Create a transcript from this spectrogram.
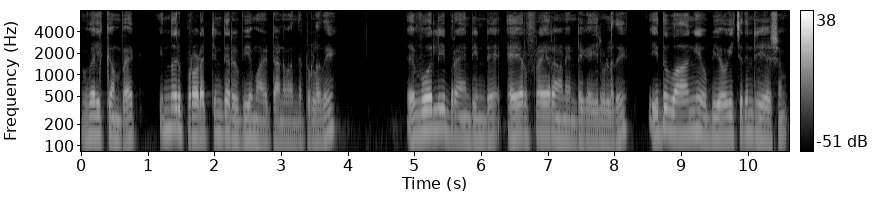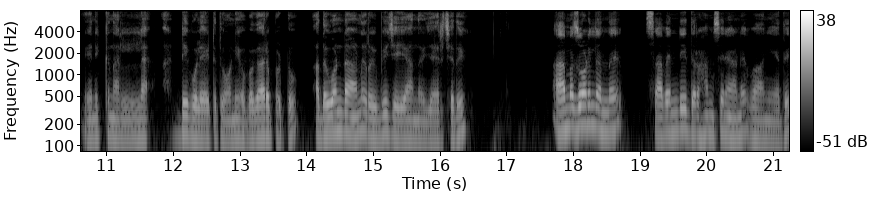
വെൽക്കം ബാക്ക് ഇന്നൊരു പ്രൊഡക്റ്റിന്റെ റിവ്യൂമായിട്ടാണ് വന്നിട്ടുള്ളത്. എവോലി ബ്രാൻഡിന്റെ എയർ ഫ്രയർ ആണ് എന്റെ കയ്യിലുള്ളത്. ഇത് വാങ്ങി ഉപയോഗിച്ചതിന് ശേഷം എനിക്ക് നല്ല അടിപൊളിയായിട്ട് തോന്നി ഉപകാരപ്പെട്ടു. അതുകൊണ്ടാണ് റിവ്യൂ ചെയ്യാമെന്ന് വിചാരിച്ചത്. ആമസോണിൽ നിന്ന് സെവന്റി ദിർഹംസിനാണ് വാങ്ങിയത്.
